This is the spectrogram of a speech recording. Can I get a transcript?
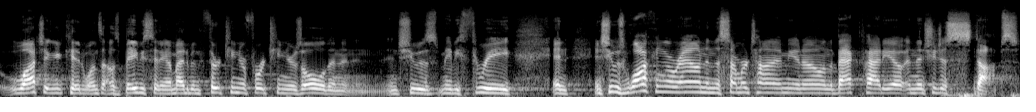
watching a kid once I was babysitting. I might have been 13 or 14 years old, and, and, and, she was maybe three. And, and she was walking around in the summertime, you know, on the back patio, and then she just stops.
